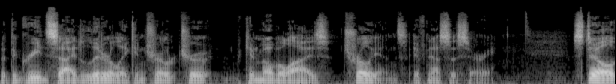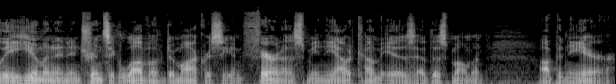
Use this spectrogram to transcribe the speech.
but the greed side literally can, tr- tr- can mobilize trillions if necessary. Still, the human and intrinsic love of democracy and fairness mean the outcome is, at this moment, up in the air.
